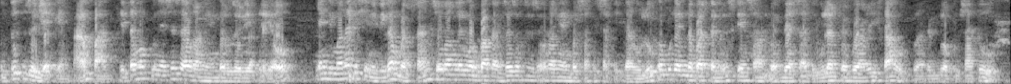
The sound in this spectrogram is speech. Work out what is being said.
Untuk zodiak yang keempat kita mempunyai seseorang yang berzodiak Leo yang di mana di sini digambarkan seorang yang merupakan sosok seseorang yang bersakit-sakit dahulu kemudian mendapatkan rezeki yang sangat luar biasa di bulan Februari tahun 2021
